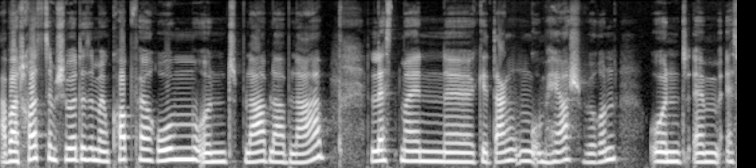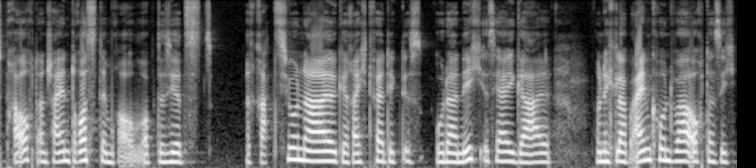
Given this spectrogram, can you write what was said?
Aber trotzdem schwirrt es in meinem Kopf herum und bla bla bla, lässt meine Gedanken umherschwirren und ähm, es braucht anscheinend trotzdem Raum. Ob das jetzt rational gerechtfertigt ist oder nicht, ist ja egal. Und ich glaube, ein Grund war auch, dass ich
